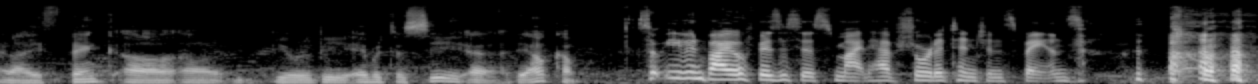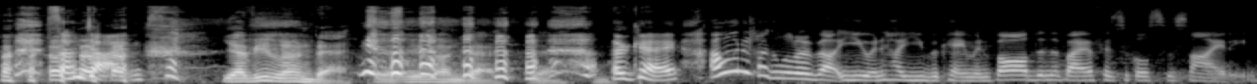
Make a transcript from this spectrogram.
And I think uh, uh, you will be able to see uh, the outcome. So even biophysicists might have short attention spans. Sometimes. yeah, we learned that. Yeah, we learned that. Yeah. Okay. I want to talk a little bit about you and how you became involved in the Biophysical Society.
